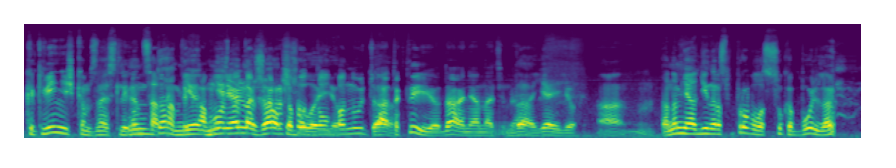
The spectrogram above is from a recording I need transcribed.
как веничком, знаешь, слегонца. Ну да, мне- а мне можно реально так жалко хорошо было долбануть. Да. А, так ты ее, да, а не она тебя. Да, я ее. А. Она мне один раз попробовала, сука, больно.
